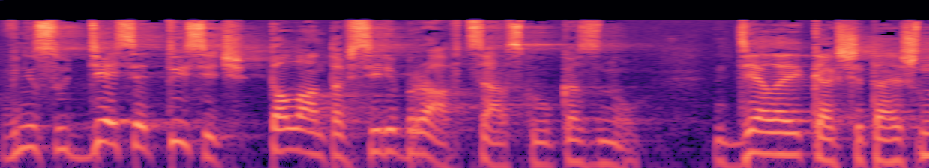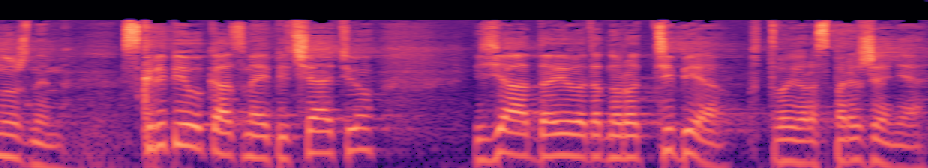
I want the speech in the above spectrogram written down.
внесу 10 тысяч талантов серебра в царскую казну. Делай, как считаешь нужным. Скрепи указ моей печатью, я отдаю этот народ тебе в твое распоряжение.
